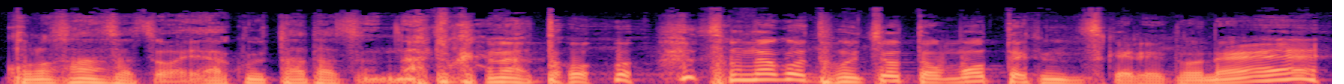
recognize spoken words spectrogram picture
この3冊は役立たずになるかなと そんなこともちょっと思ってるんですけれどね。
